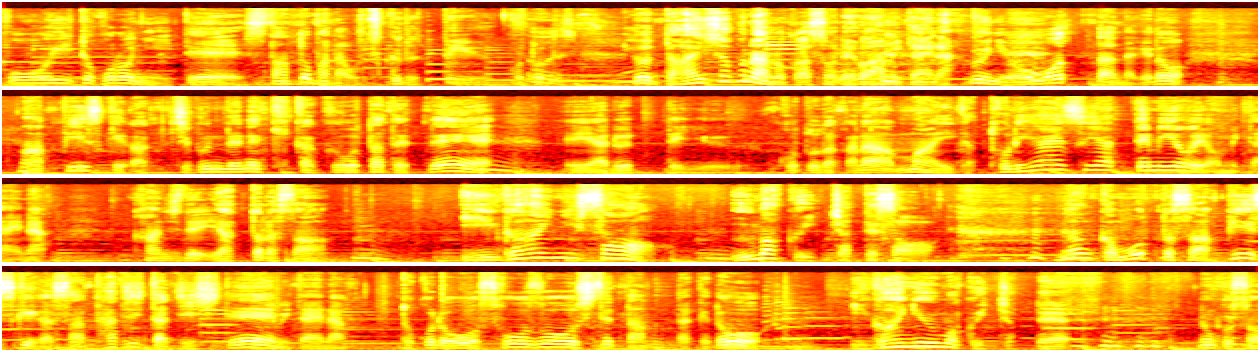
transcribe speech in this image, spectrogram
遠いところにいてスタンド花を作るっていうことです。ですね。大丈夫なのかそれはみたいな風に思ったんだけど まあピースケが自分でね企画を立ててえーやるっていうことだからまあいいか。とりあえずやってみようよみたいな感じでやったらさうん意外にさうまくいっちゃってさなんかもっとさピースケがさタジタジしてみたいなところを想像してたんだけど意外にうまくいっちゃって。なんかさ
